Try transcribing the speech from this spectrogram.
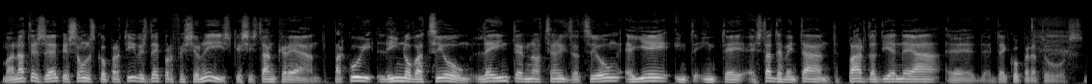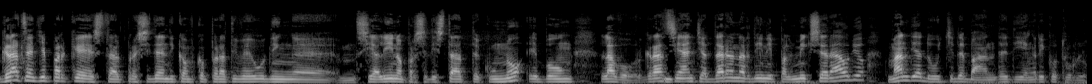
ma un altro esempio sono le cooperative dei professionisti che si stanno creando, per cui l'innovazione, l'internazionalizzazione è, è, è sta diventando parte del DNA eh, dei cooperatori. Grazie anche per questo al presidente di Confcooperative Udin, eh, Sialino, per essere stato con noi e buon lavoro. Grazie anche a Dario Nardini per il mixer audio, mandi a tutti le bande di Enrico Turlù.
